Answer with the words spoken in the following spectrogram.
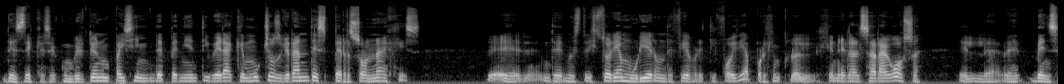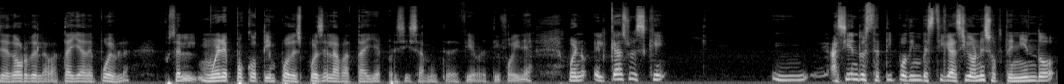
desde que se convirtió en un país independiente, y verá que muchos grandes personajes de nuestra historia murieron de fiebre tifoidea. Por ejemplo, el general Zaragoza, el vencedor de la batalla de Puebla, pues él muere poco tiempo después de la batalla precisamente de fiebre tifoidea. Bueno, el caso es que mm, haciendo este tipo de investigaciones, obteniendo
